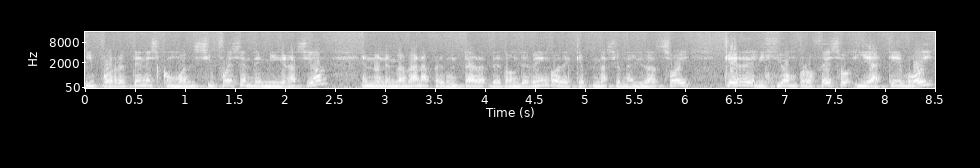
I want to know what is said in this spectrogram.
y por retenes como si fuesen de migración, en donde me van a preguntar de dónde vengo, de qué nacionalidad soy, qué religión profeso y a qué voy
